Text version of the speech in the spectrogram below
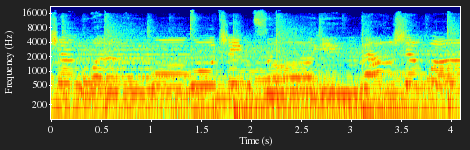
流水不争晚，我无尽坐影两相望。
